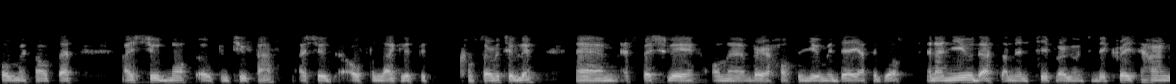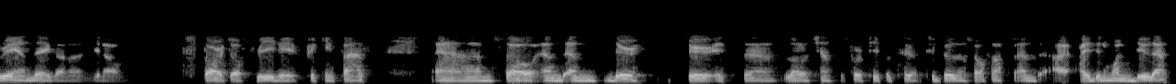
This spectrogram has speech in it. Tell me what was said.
told myself that I should not open too fast. I should open like a little bit conservatively, um, especially on a very hot and humid day as it was. And I knew that I mean people are going to be crazy hungry and they're gonna you know start off really freaking fast. Um, so and and they're there is a lot of chances for people to, to build themselves up. And I, I didn't want to do that.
